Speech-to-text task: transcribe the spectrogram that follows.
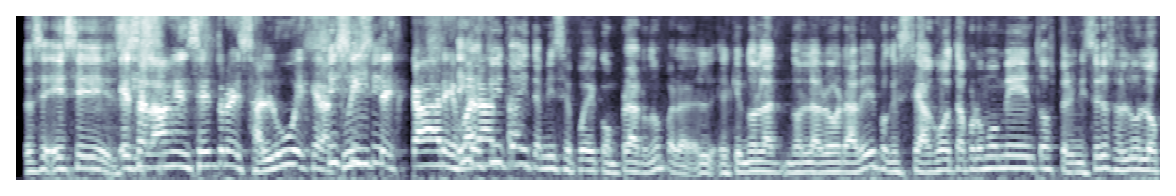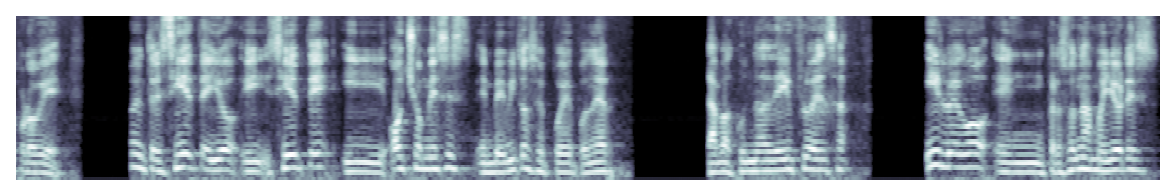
Entonces, ese, Esa la dan en el centro de salud, es gratuita, es cara, es, gratuita y también se puede comprar, ¿no? Para el, que no la, no la logra ver, porque se agota por momentos, pero el Ministerio de Salud lo provee. Entre 7 y, siete y 8 meses en bebitos se puede poner la vacuna de influenza y luego en personas mayores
